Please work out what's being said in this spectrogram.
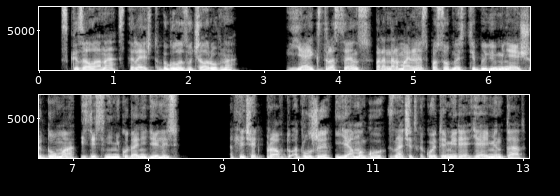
– сказала она, стараясь, чтобы голос звучал ровно. «Я экстрасенс. Паранормальные способности были у меня еще дома, и здесь они никуда не делись. Отличать правду от лжи я могу, значит, в какой-то мере я имментат.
